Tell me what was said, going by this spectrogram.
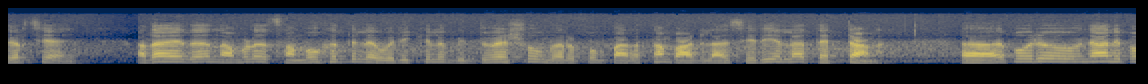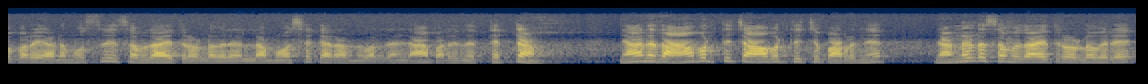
തീർച്ചയായും. അതായത് നമ്മൾ സമൂഹത്തിൽ ഒരിക്കലും വിദ്വേഷവും വെറുപ്പും പരത്താൻ പാടില്ല. അത് ശരിയല്ല തെറ്റാണ്. ഇപ്പോൾ ഒരു ഞാനിപ്പോൾ പറയുകയാണ് മുസ്ലിം സമുദായത്തിലുള്ളവരെല്ലാം മോശക്കാരാണെന്ന് പറഞ്ഞാൽ ഞാൻ പറയുന്നത് തെറ്റാണ്. ഞാനത് ആവർത്തിച്ച് ആവർത്തിച്ച് പറഞ്ഞ് ഞങ്ങളുടെ സമുദായത്തിലുള്ളവരെ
